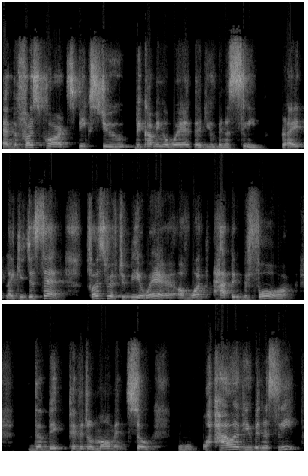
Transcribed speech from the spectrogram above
And the first part speaks to becoming aware that you've been asleep, right? Like you just said, first we have to be aware of what happened before the big pivotal moment. So, how have you been asleep?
